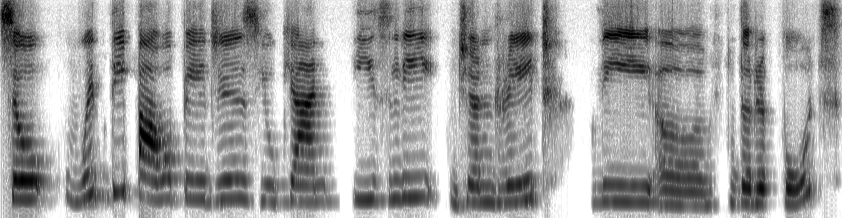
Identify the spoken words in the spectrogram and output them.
So with the Power Pages, you can easily generate the uh, the reports.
